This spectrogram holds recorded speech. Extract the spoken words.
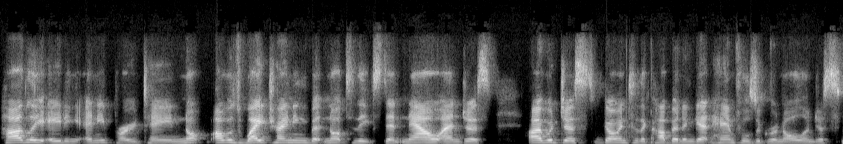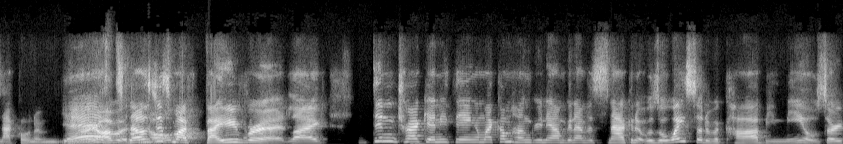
hardly eating any protein. Not, I was weight training, but not to the extent now, and just I would just go into the cupboard and get handfuls of granola and just snack on them. you know? I that was just my favorite. Like, didn't track anything. I'm like, I'm hungry now. I'm gonna have a snack, and it was always sort of a carby meal. So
